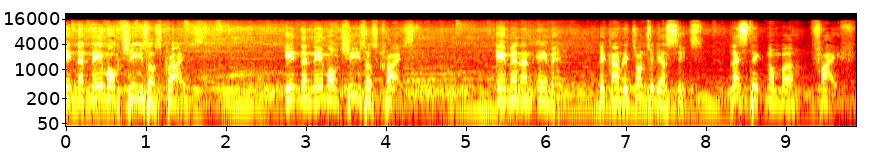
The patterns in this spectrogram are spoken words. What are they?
In the name of Jesus Christ. In the name of Jesus Christ amen and amen. They can return to their seats. Let's take number five.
